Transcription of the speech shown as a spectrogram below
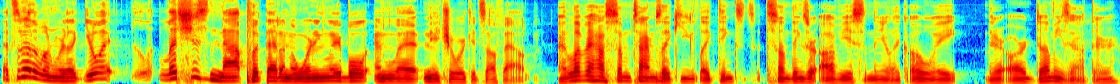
that's another one where like you know what? Let's just not put that on the warning label and let nature work itself out. I love it how sometimes like you like think some things are obvious and then you're like, oh wait, there are dummies out there.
